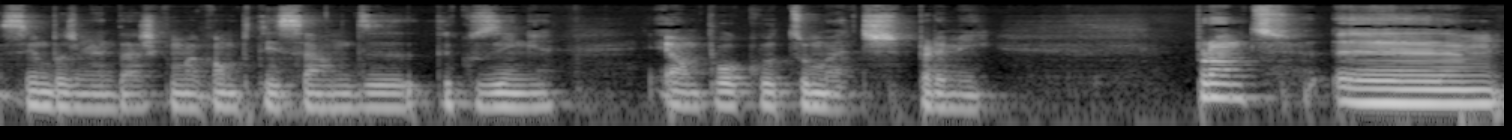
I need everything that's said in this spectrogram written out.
simplesmente acho que uma competição de, de cozinha é um pouco too much para mim. Pronto, uh,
